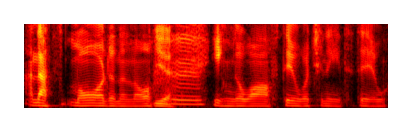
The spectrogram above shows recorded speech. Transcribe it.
And that's more than enough. Yeah. Mm. you can go off, do what you need to do,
